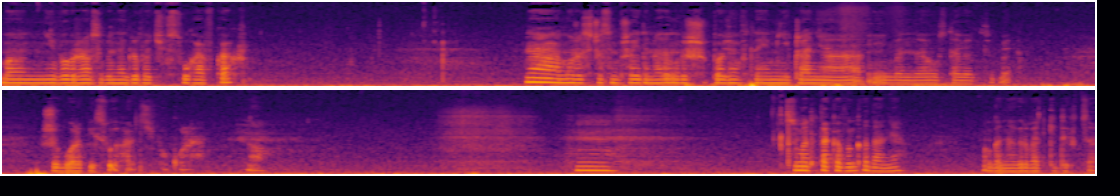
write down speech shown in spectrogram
Bo nie wyobrażam sobie nagrywać w słuchawkach. No, ale może z czasem przejdę na ten wyższy poziom wtajemniczenia i będę ustawiać sobie, żeby było lepiej słychać w ogóle. No. Hmm. W sumie to taka wygoda, nie? Mogę nagrywać kiedy chcę.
